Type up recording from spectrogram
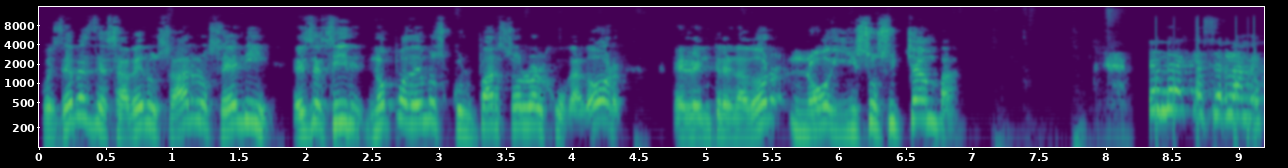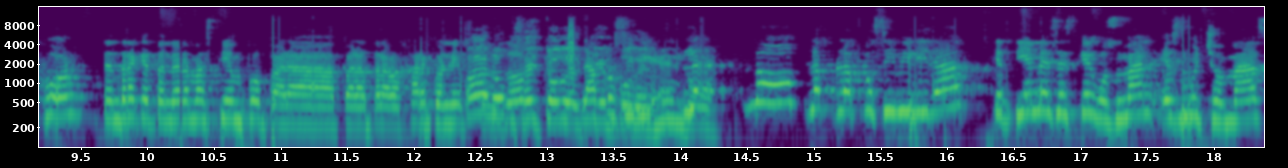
pues debes de saber usarlos, Eli. Es decir, no podemos culpar solo al jugador. El entrenador no hizo su chamba tendrá que hacerla mejor, tendrá que tener más tiempo para, para trabajar con estos ah, no, Pues hay todo el tiempo del mundo. no, la, posibilidad que tienes es que Guzmán es mucho más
